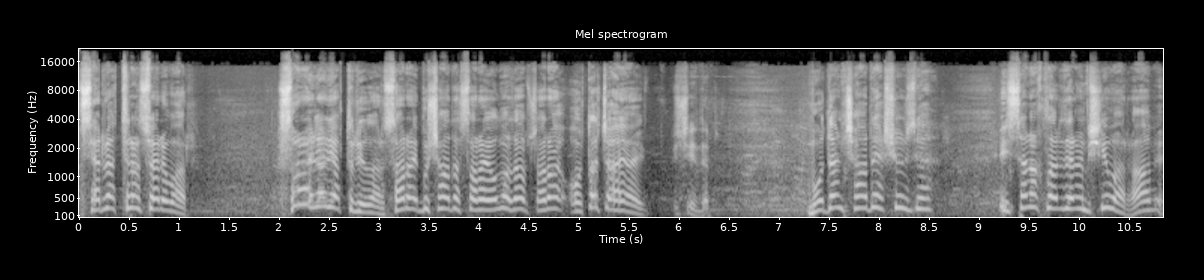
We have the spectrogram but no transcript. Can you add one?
Servet transferi var. Saraylar yaptırıyorlar. Saray bu çağda saray olmaz abi. Saray orta çağa bir şeydir. Modern çağda yaşıyoruz ya. İnsan hakları denen bir şey var abi.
